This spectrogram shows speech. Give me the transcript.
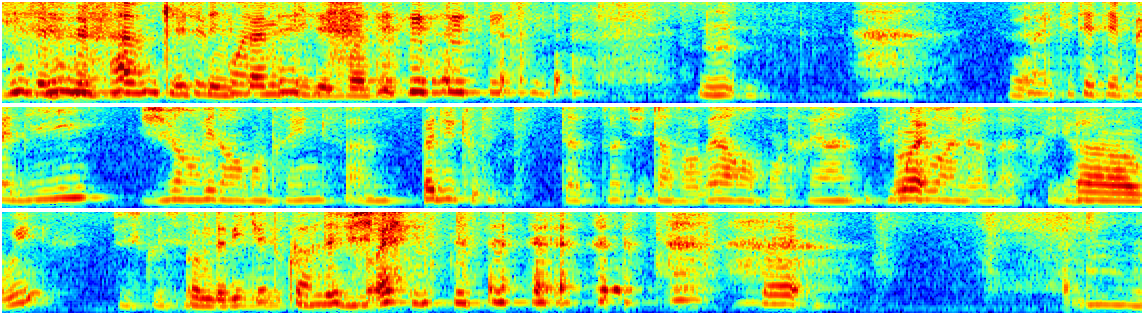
c'est une femme qui s'est pointée. femme qui s'est pointée. Mm. Ouais, tu t'étais pas dit, j'ai envie de rencontrer une femme. Pas du tout. Toi, tu t'attendais à rencontrer un, plutôt Ouais. un homme, a priori. Ben oui, puisque comme d'habitude, quoi. Comme d'habitude. Ouais. Mm.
